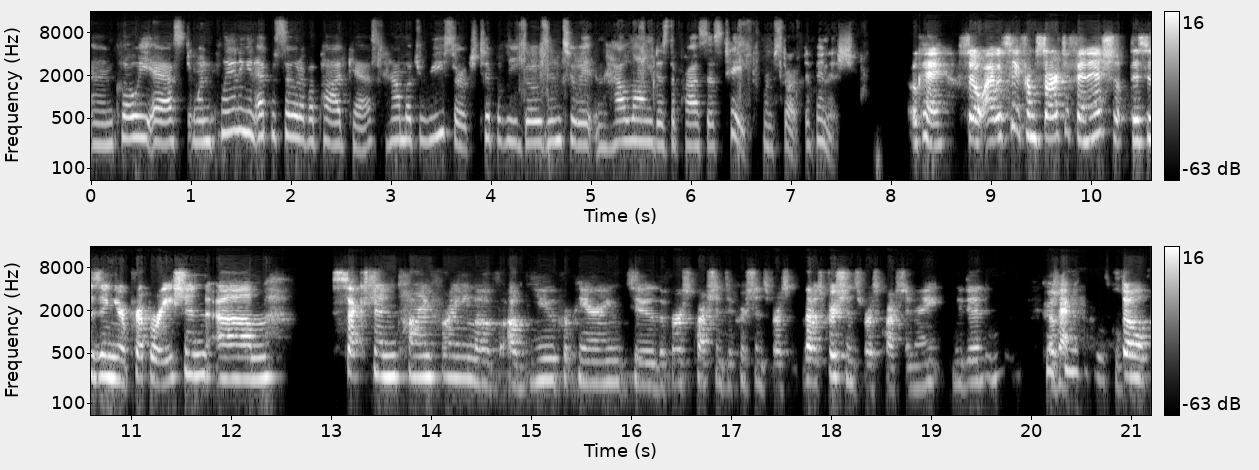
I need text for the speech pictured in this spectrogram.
And Chloe asked When planning an episode of a podcast, how much research typically goes into it and how long does the process take from start to finish? Okay, so I would say from start to finish, this is in your preparation um, section time frame of, of you preparing to the first question to Christian's first, that was Christian's first question, right? We did? Christian, So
